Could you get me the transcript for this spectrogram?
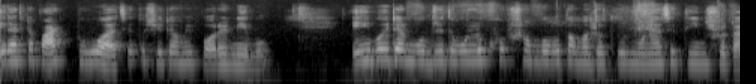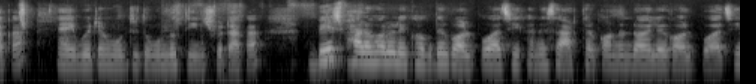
এর একটা পার্ট টুও আছে তো সেটা আমি পরে নেব। এই বইটার মুদ্রিত মূল্য খুব সম্ভবত আমার যতদূর মনে আছে তিনশো টাকা। হ্যাঁ এই বইটার মুদ্রিত মূল্য তিনশো টাকা। বেশ ভালো ভালো লেখকদের গল্প আছে। এখানে আর্থার কনন ডয়েলের গল্প আছে।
